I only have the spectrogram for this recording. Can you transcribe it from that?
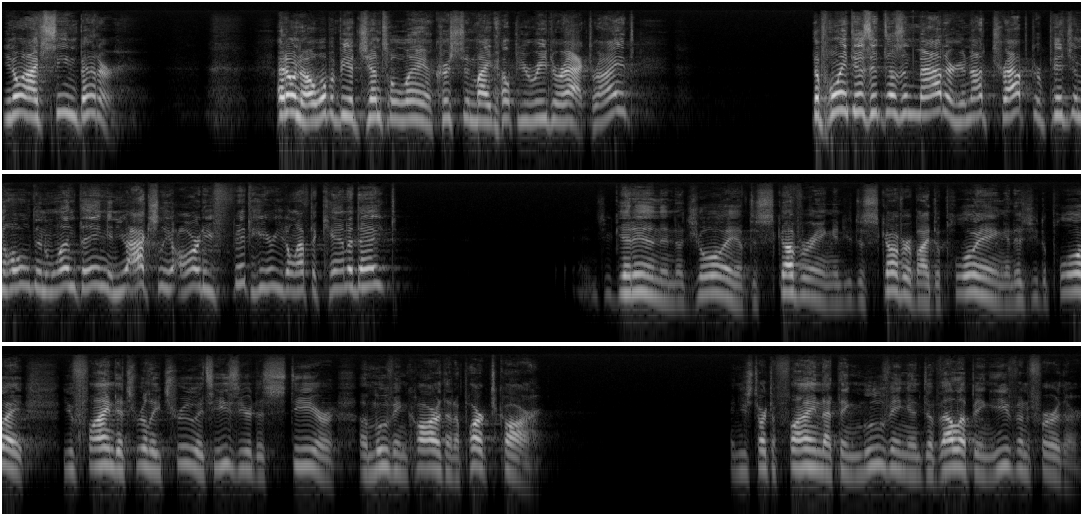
You know, I've seen better. I don't know. What would be a gentle way a Christian might help you redirect, right? The point is, it doesn't matter. You're not trapped or pigeonholed in one thing, and you actually already fit here. You don't have to candidate. Get in and the joy of discovering, and you discover by deploying, and as you deploy, you find it's really true. It's easier to steer a moving car than a parked car. And you start to find that thing moving and developing even further.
